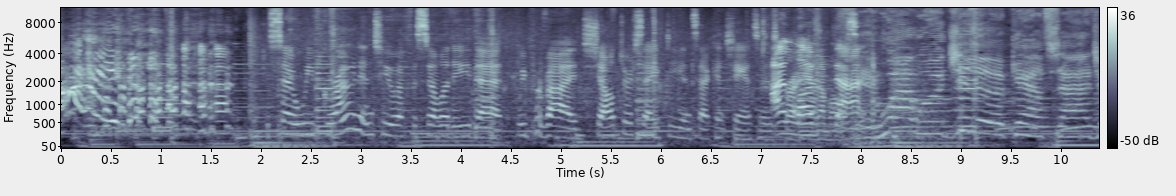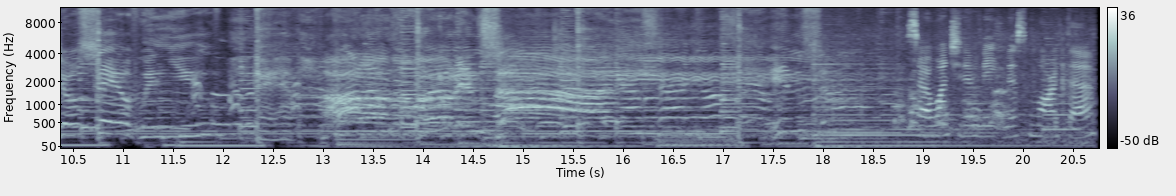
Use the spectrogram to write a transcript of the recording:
Hi. So we've grown into a facility that we provide shelter, safety, and second chances I for love animals. that. And why would you look outside yourself when you want you to meet Miss Martha.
